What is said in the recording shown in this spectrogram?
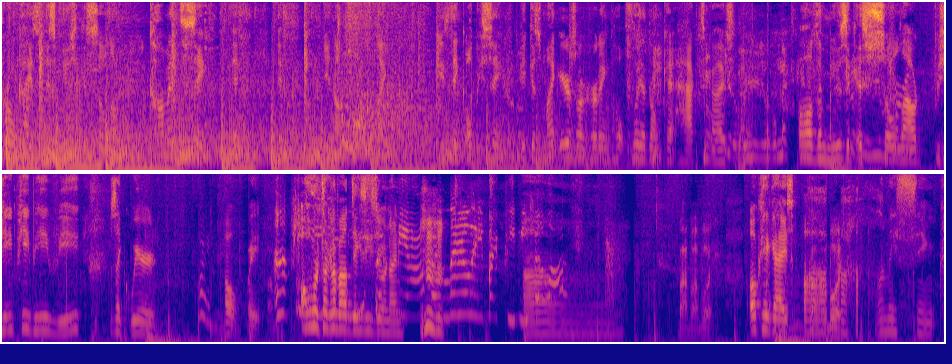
Bro, guys, this music is so loud. Be safe because my ears are hurting. Hopefully I don't get hacked, guys. Oh, the music is so loud. PBBV is like weird. Oh, wait. Oh, we're talking about Daisy 09. Literally, my PB fell off. Um, okay, guys. Uh, uh, let me think.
